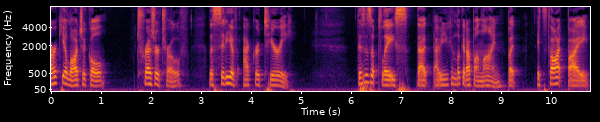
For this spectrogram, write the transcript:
archaeological treasure trove, the city of Akrotiri. This is a place that I mean, you can look it up online, but it's thought by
